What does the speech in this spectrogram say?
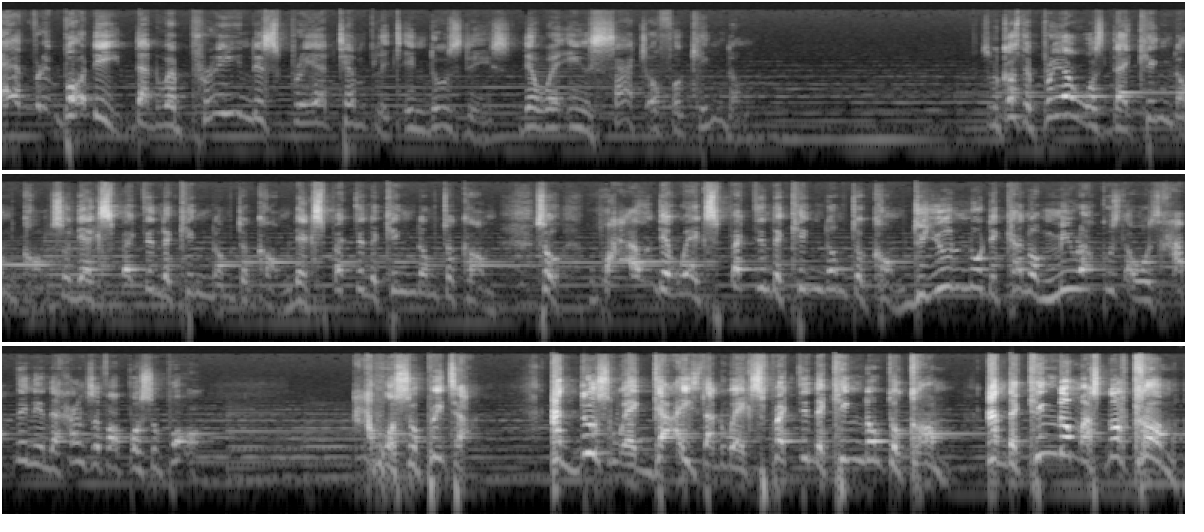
everybody that were praying this prayer template in those days, they were in search of a kingdom. So because the prayer was that kingdom come, so they're expecting the kingdom to come. They're expecting the kingdom to come. So while they were expecting the kingdom to come, do you know the kind of miracles that was happening in the hands of Apostle Paul, Apostle Peter, and those were guys that were expecting the kingdom to come. And the kingdom has not come.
